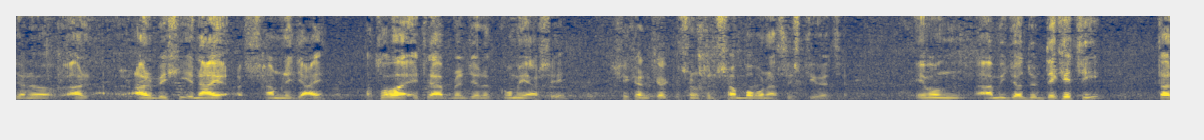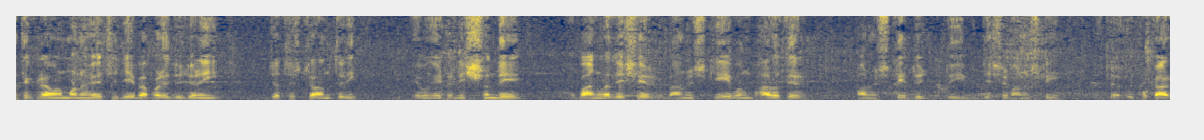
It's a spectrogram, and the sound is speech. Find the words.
যেন আর আর বেশি না সামনে যায়, অথবা এটা আপনার যেন কমে আসে, সেখানকার কিছু নতুন সম্ভাবনা সৃষ্টি হয়েছে। এবং আমি যতদূর দেখেছি, তাতে করে আমার মনে হয়েছে যে এ ব্যাপারে দুজনেই যথেষ্ট আন্তরিক এবং এটা নিঃসন্দেহে বাংলাদেশের মানুষকে এবং ভারতের মানুষকে, দুই দেশের মানুষকেই এটা উপকার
